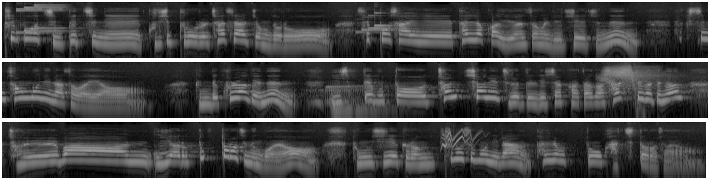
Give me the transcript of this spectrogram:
피부 진피층의 90%를 차지할 정도로 세포 사이의 탄력과 유연성을 유지해주는 핵심 성분이라서예요. 근데 콜라겐은 20대부터 천천히 줄어들기 시작하다가 40대가 되면 절반 이하로 뚝 떨어지는 거예요. 동시에 그런 피부 수분이랑 탄력도 같이 떨어져요.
